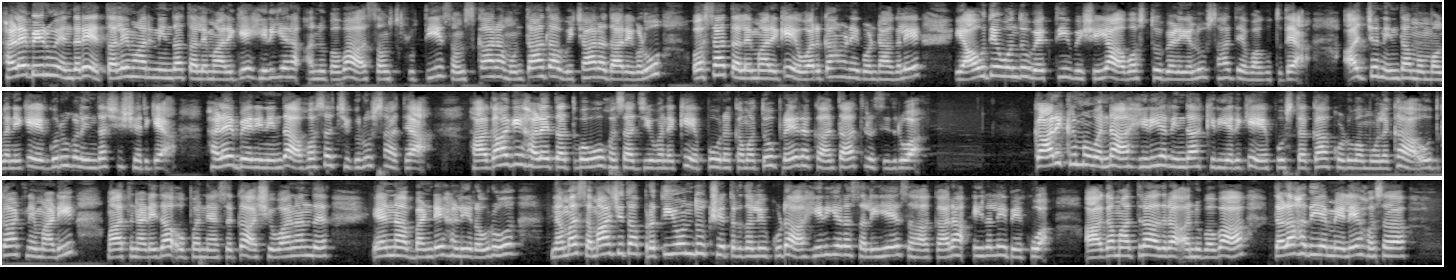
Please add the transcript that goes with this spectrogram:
ಹಳೆಬೇರು ಎಂದರೆ ತಲೆಮಾರಿನಿಂದ ತಲೆಮಾರಿಗೆ ಹಿರಿಯರ ಅನುಭವ, ಸಂಸ್ಕೃತಿ, ಸಂಸ್ಕಾರ ಮುಂತಾದ ವಿಚಾರಧಾರೆಗಳು ಹೊಸ ತಲೆಮಾರಿಗೆ ವರ್ಗಾವಣೆಗೊಂಡಾಗಲೇ ಯಾವುದೇ ಒಂದು ವ್ಯಕ್ತಿ ವಿಷಯ, ವಸ್ತು ಬೆಳೆಯಲು ಸಾಧ್ಯವಾಗುತ್ತದೆ. ಅಜ್ಜನಿಂದ ಮೊಮ್ಮಗನಿಗೆ, ಗುರುಗಳಿಂದ ಶಿಷ್ಯರಿಗೆ ಹಳೆಬೇರಿನಿಂದ ಹೊಸ ಚಿಗುರು ಸಾಧ್ಯ. ಹಾಗಾಗಿ ಹಳೆ ತತ್ವವು ಹೊಸ ಜೀವನಕ್ಕೆ ಪೂರಕ ಮತ್ತು ಪ್ರೇರಕ ಅಂತ ತಿಳಿಸಿದರು. ಕಾರ್ಯಕ್ರಮವನ್ನ ಹಿರಿಯರಿಂದ ಕಿರಿಯರಿಗೆ ಪುಸ್ತಕ ಕೊಡುವ ಮೂಲಕ ಉದ್ಘಾಟನೆ ಮಾಡಿ ಮಾತನಾಡಿದ ಉಪನ್ಯಾಸಕ ಶಿವಾನಂದ ಎನ್ ಬಂಡೇಹಳ್ಳಿರವರು, ನಮ್ಮ ಸಮಾಜದ ಪ್ರತಿಯೊಂದು ಕ್ಷೇತ್ರದಲ್ಲಿಯೂ ಕೂಡ ಹಿರಿಯರ ಸಲಹೆ ಸಹಕಾರ ಇರಲೇಬೇಕು. ಆಗ ಮಾತ್ರ ಅದರ ಅನುಭವ ತಳಹದಿಯ ಮೇಲೆ ಹೊಸ,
